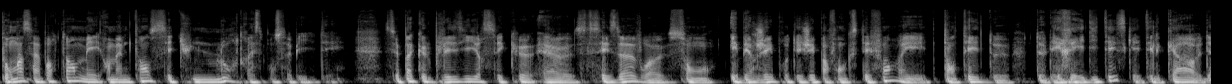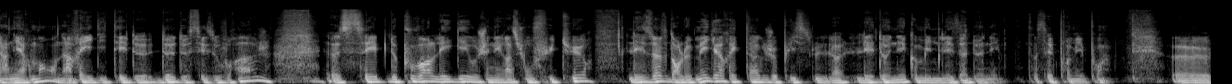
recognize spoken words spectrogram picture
Pour moi, c'est important, mais en même temps, c'est une lourde responsabilité. C'est pas que le plaisir, c'est que ces œuvres sont hébergées protégées par Franck Stéphane et tenter de, de les rééditer, ce qui a été le cas dernièrement. On a réédité deux, deux de ses ouvrages. C'est de pouvoir léguer aux générations futures les œuvres dans le meilleur état que je puisse le- les donner comme il me les a données. Ça, c'est le premier point. Euh,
